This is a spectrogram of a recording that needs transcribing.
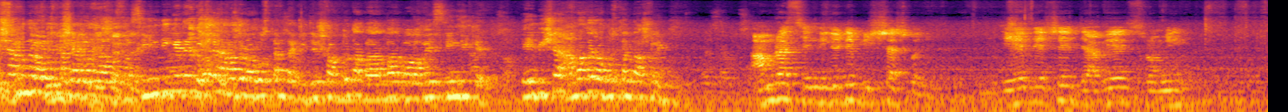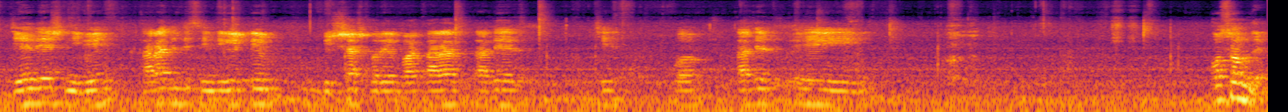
বিষয়ে সিন্ডিকেটের বিষয়ে আমাদের অবস্থানটা কি? যে শব্দটা বারবার বলা হয় সিন্ডিকেট এই বিষয়ে আমাদের অবস্থানটা আসলে কি? আমরা সিন্ডিকেটে বিশ্বাস করি। যে দেশে যাবে শ্রমিক যে দেশ নিবে তারা যদি সিন্ডিকেটে বিশ্বাস করে বা তারা তাদের তাদের এই পছন্দের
